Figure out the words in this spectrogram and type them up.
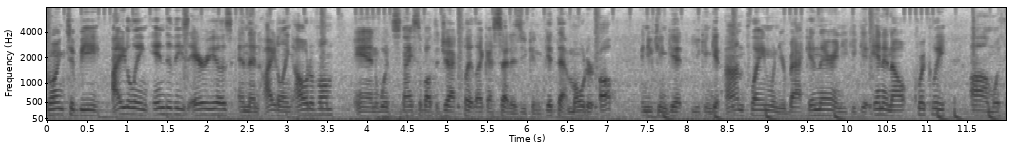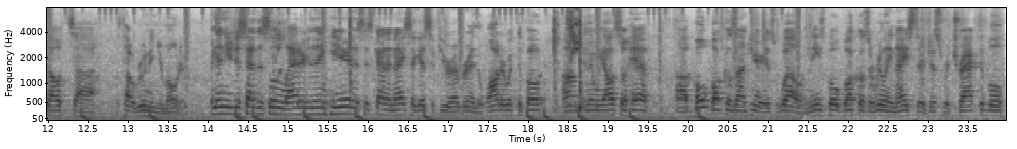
going to be idling into these areas and then idling out of them. And what's nice about the jack plate, like I said, is you can get that motor up and you can get you can get on plane when you're back in there and you can get in and out quickly um, without uh, without ruining your motor. And then you just have this little ladder thing here. This is kind of nice, I guess, if you're ever in the water with the boat. Um, and then we also have uh, boat buckles on here as well. And these boat buckles are really nice. They're just retractable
